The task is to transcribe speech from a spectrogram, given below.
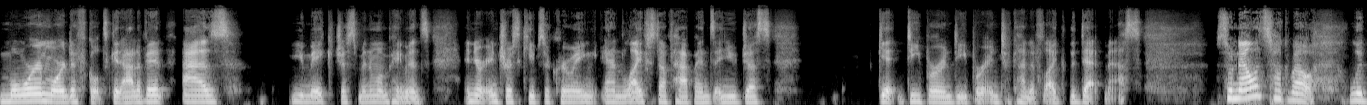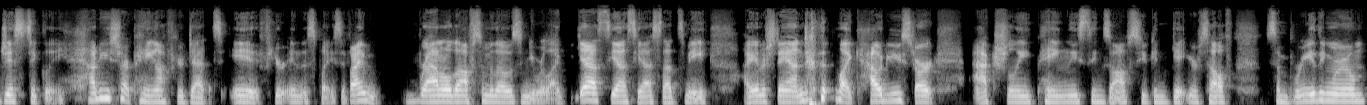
more and more difficult to get out of it as you make just minimum payments and your interest keeps accruing and life stuff happens and you just get deeper and deeper into kind of like the debt mess. So now let's talk about logistically. How do you start paying off your debts if you're in this place? If I rattled off some of those and you were like, "Yes, yes, yes, that's me." I understand. like how do you start actually paying these things off so you can get yourself some breathing room?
